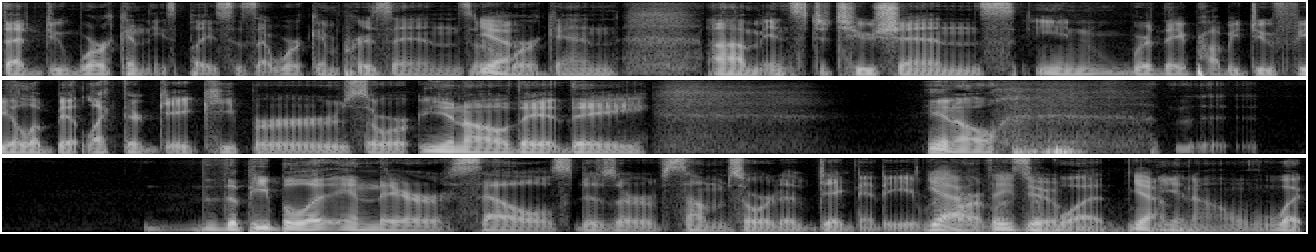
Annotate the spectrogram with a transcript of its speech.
that do work in these places, that work in prisons or Yeah. work in um, institutions, in where they probably do feel a bit like they're gatekeepers, or you know they they, you know. The people in their cells deserve some sort of dignity, Yeah, they regardless of do. what Yeah. you know what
